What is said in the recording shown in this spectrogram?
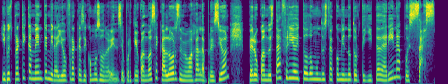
Y pues prácticamente, mira, yo fracasé como sonorense, porque cuando hace calor se me baja la presión, pero cuando está frío y todo el mundo está comiendo tortillita de harina, pues ¡zas!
